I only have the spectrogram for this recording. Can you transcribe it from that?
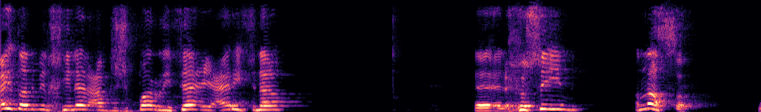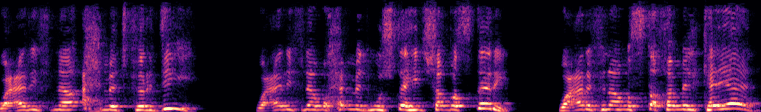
أيضا من خلال عبد الجبار الرفاعي عرفنا آه، الحسين نصر وعرفنا أحمد فردي وعرفنا محمد مجتهد شبستري وعرفنا مصطفى ملكيان.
